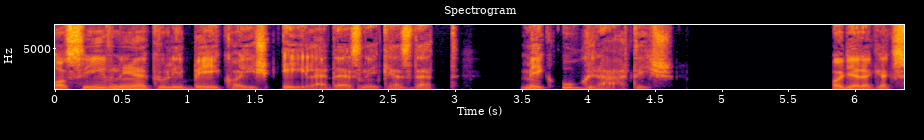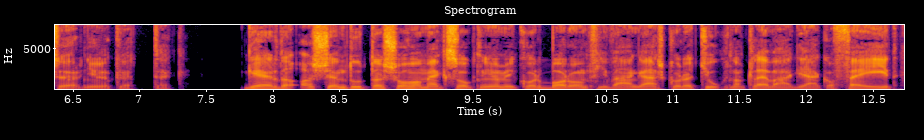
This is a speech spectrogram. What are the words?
a szív nélküli béka is éledezni kezdett. Még ugrált is. A gyerekek szörnyűködtek. Gerda azt sem tudta soha megszokni, amikor baromfi vágáskor a tyúknak levágják a fejét,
